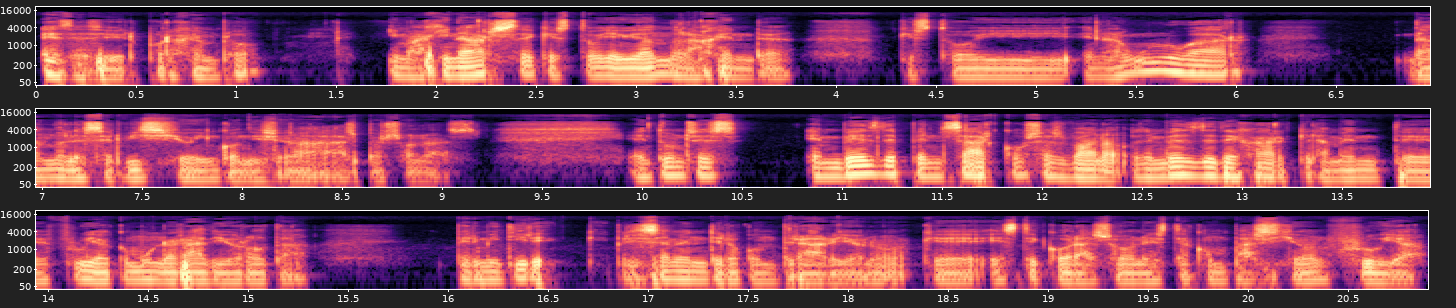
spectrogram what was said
Es decir, por ejemplo, imaginarse que estoy ayudando a la gente, que estoy en algún lugar dándole servicio incondicional a las personas. Entonces, en vez de pensar cosas vanas, en vez de dejar que la mente fluya como una radio rota, permitir precisamente lo contrario, ¿no? que este corazón, esta compasión fluya.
